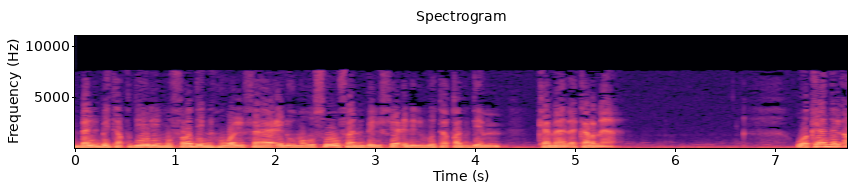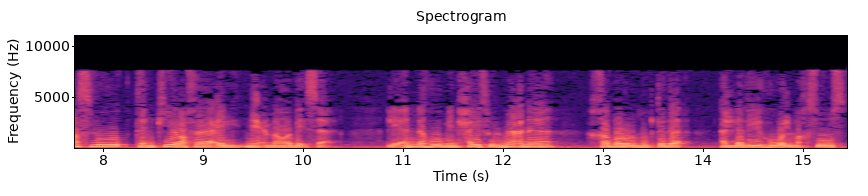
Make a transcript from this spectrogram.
بل بتقدير مفرد هو الفاعل موصوفا بالفعل المتقدم كما ذكرنا. وكان الأصل تنكير فاعل نعم وبئس لأنه من حيث المعنى خبر المبتدأ الذي هو المخصوص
